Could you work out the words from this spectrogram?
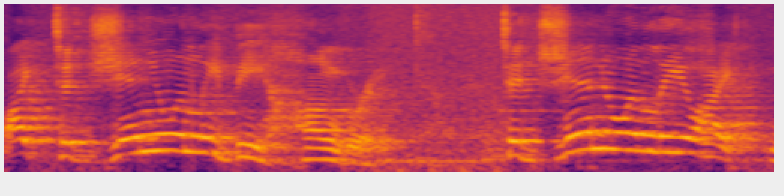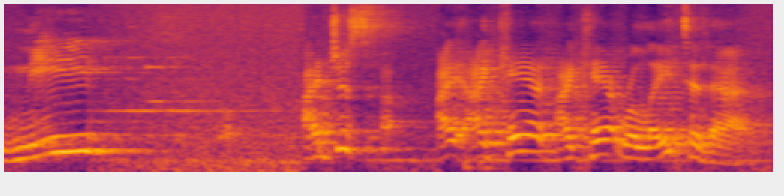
like to genuinely be hungry, to genuinely like need. I just, I, I can't, I can't relate to that.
